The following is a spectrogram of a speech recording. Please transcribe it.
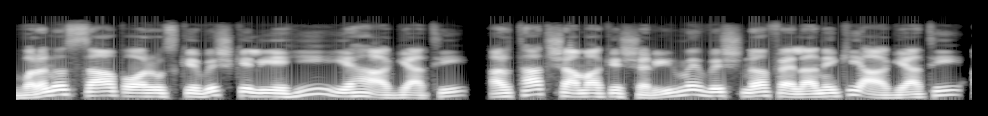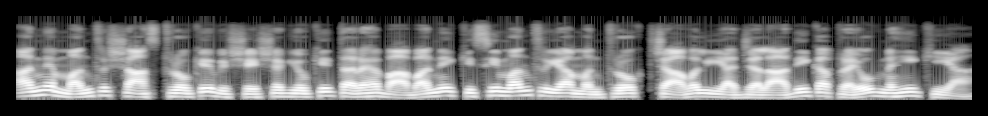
वरन उस सांप और उसके विष के लिए ही यह आज्ञा थी अर्थात श्यामा के शरीर में विष न फैलाने की आज्ञा थी। अन्य मंत्र शास्त्रों के विशेषज्ञों की तरह बाबा ने किसी मंत्र या मंत्रोक्त चावल या जल आदि का प्रयोग नहीं किया।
